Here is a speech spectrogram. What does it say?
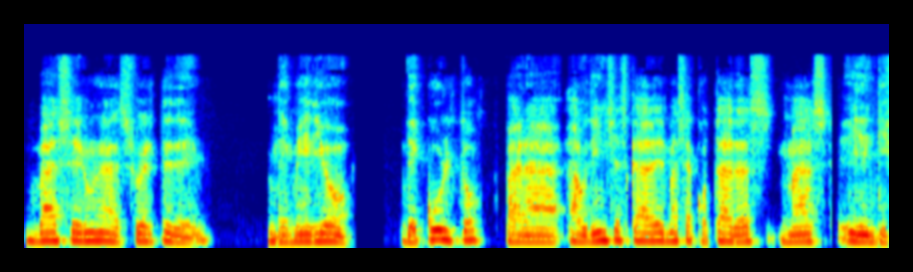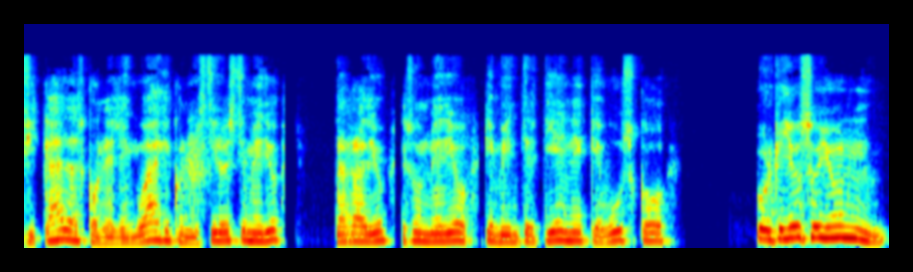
va a ser una suerte de, de medio de culto para audiencias cada vez más acotadas, más identificadas con el lenguaje, con el estilo de este medio. La radio es un medio que me entretiene, que busco, porque yo soy un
